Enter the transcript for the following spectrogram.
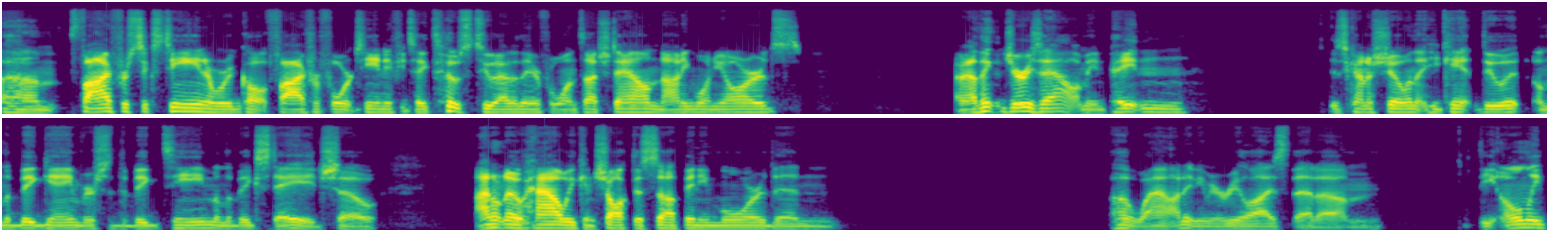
Um, five for 16, or we can call it five for 14 if you take those two out of there for one touchdown, 91 yards. I mean, I think the jury's out. I mean, Payton is kind of showing that he can't do it on the big game versus the big team on the big stage. So I don't know how we can chalk this up any more than oh wow, I didn't even realize that um the only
